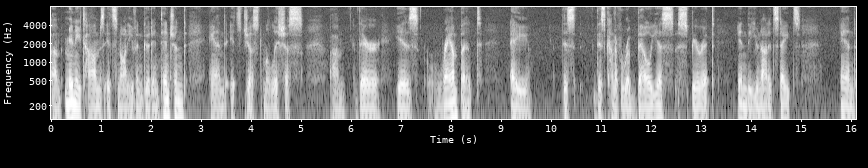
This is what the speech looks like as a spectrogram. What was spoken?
Um, many times it's not even good intentioned, and it's just malicious. Um, there is rampant a this this kind of rebellious spirit in the United States, and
